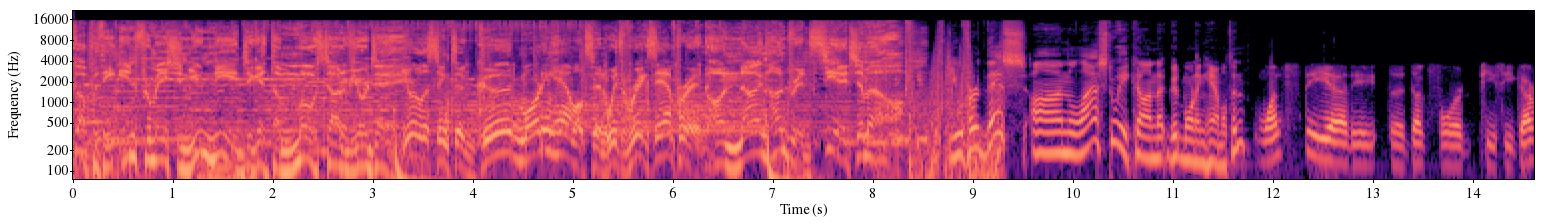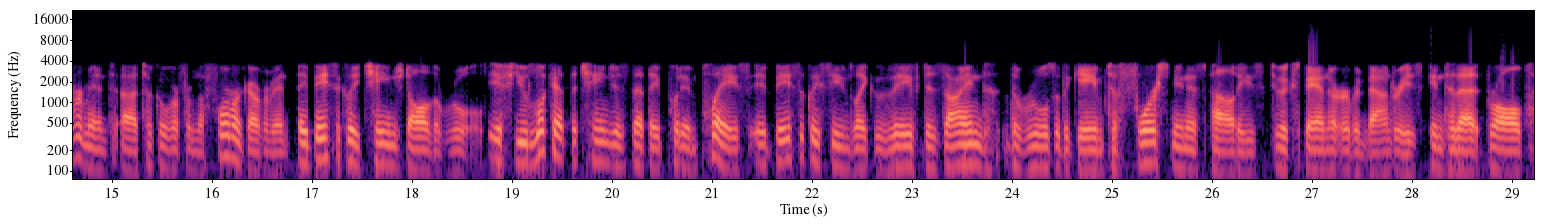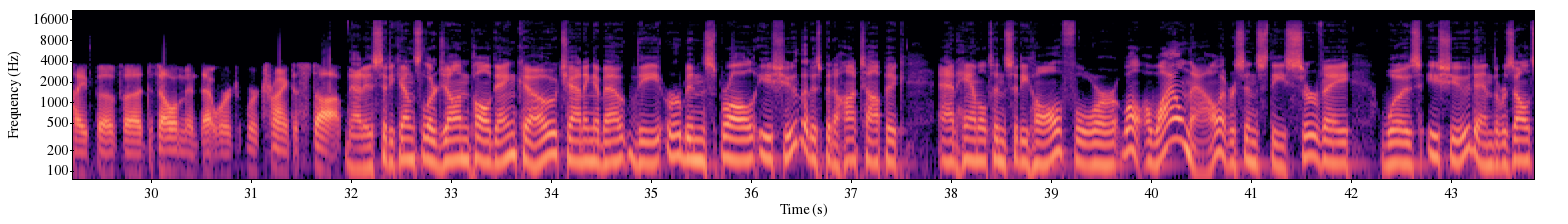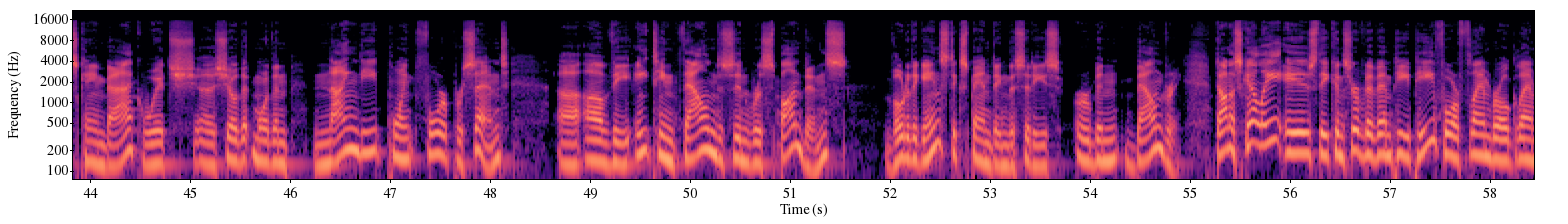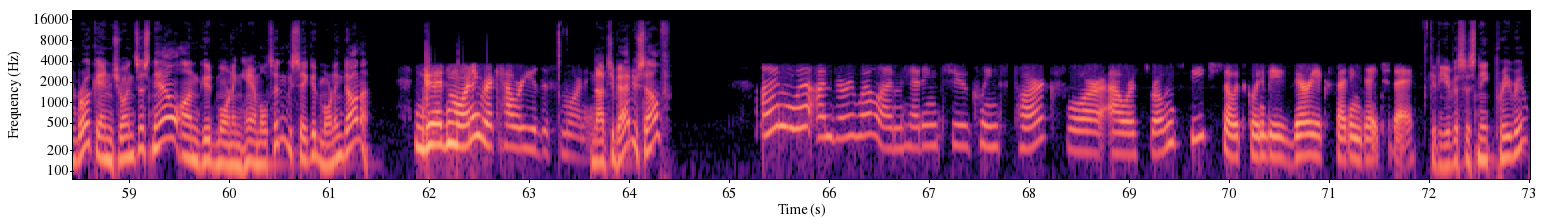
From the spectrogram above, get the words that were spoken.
Wake up with the information you need to get the most out of your day. You're listening to Good Morning Hamilton with Rick Zamperin on 900 CHML. You heard this on last week on Good Morning Hamilton. Once the uh, the the Doug Ford PC government uh, took over from the former government, they basically changed all the rules. If you look at the changes that they put in place, it basically seems like they've designed the rules of the game to force municipalities to expand their urban boundaries into that brawl type of uh, development that we're, we're trying to stop. That is City Councilor John Paul Danko chatting about the urban sprawl issue that has been a hot topic at Hamilton City Hall for, well, a while now, ever since the survey was issued and the results came back, which uh, show that more than 90.4% uh, of the 18,000 respondents voted against expanding the city's urban boundary. Donna Skelly is the Conservative MPP for Flamborough Glanbrook and joins us now on Good Morning Hamilton. We say good morning, Donna. Good morning, Rick. How are you this morning? Not too bad yourself. I'm well. I'm very well. I'm heading to Queens Park for our throne speech, so it's going to be a very exciting day today. Can you give us a sneak preview?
